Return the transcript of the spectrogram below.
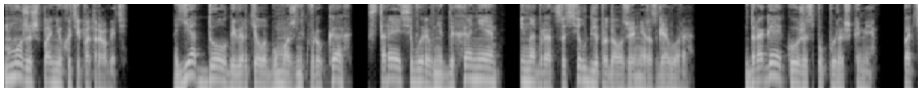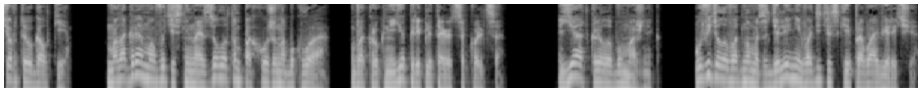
Можешь понюхать и потрогать». Я долго вертела бумажник в руках, стараясь выровнять дыхание и набраться сил для продолжения разговора. Дорогая кожа с пупырышками, потертые уголки. Монограмма, вытесненная золотом, похожа на букву «А». Вокруг нее переплетаются кольца. Я открыла бумажник. Увидела в одном из отделений водительские права Аверича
